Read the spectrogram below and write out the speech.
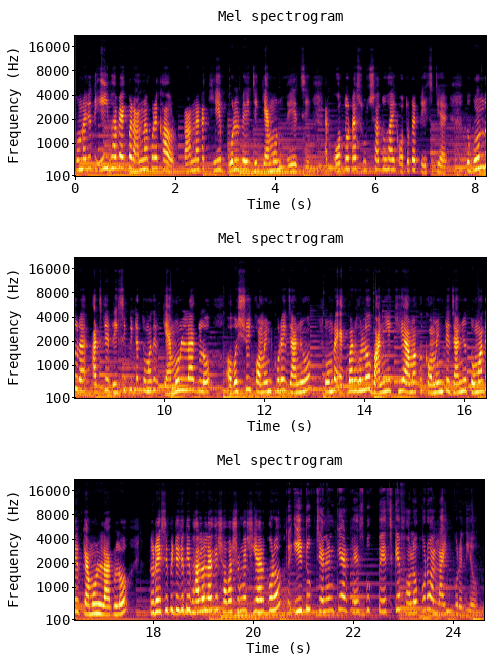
তোমরা যদি এইভাবে একবার রান্না করে খাও, রান্নাটা খেয়ে বলবে যে কেমন হয়েছে আর কতটা সুস্বাদু হয়, কতটা টেস্টি হয়। তো বন্ধুরা, আজকের রেসিপিটা তোমাদের কেমন লাগল অবশ্যই কমেন্ট করে জানিও। তোমরা একবার হলেও বানিয়ে খেয়ে আমাকে কমেন্টে জানিও তোমাদের কেমন লাগল। তো রেসিপিটি যদি ভালো লাগে সবার সঙ্গে শেয়ার করো। তো ইউটিউব চ্যানেলকে আর ফেসবুক পেজকে ফলো করো আর লাইক করে দিও।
